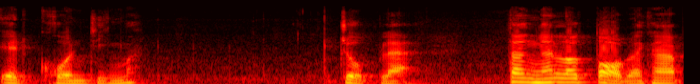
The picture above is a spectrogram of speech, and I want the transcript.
11 คนจริงไหม จบแล้วตั้งงั้นเราตอบเลยครับ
